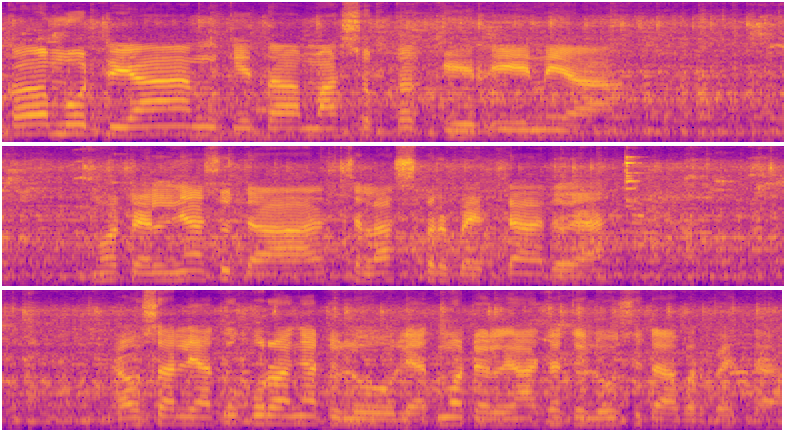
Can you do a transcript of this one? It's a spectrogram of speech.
Kemudian kita masuk ke gear ini ya. Modelnya sudah jelas berbeda tuh ya nggak usah lihat ukurannya dulu lihat modelnya aja dulu sudah berbeda.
